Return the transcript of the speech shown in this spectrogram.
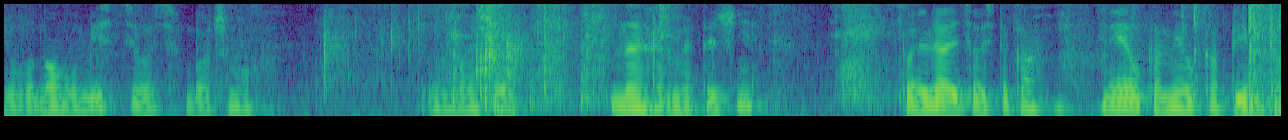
І в одному місці ось бачимо, знайшов негерметичність. Появляється ось така мілка-мілка пінка.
